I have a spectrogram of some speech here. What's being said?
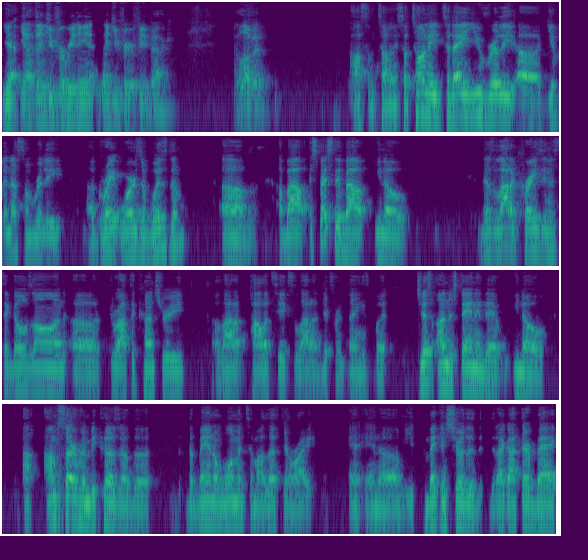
Yeah. Yeah. Thank you for reading it. Thank you for your feedback. I love it. Awesome, Tony. So, Tony, today you've really uh, given us some really uh, great words of wisdom um, about, especially about, you know, there's a lot of craziness that goes on uh, throughout the country, a lot of politics, a lot of different things, but just understanding that, you know, I, am serving because of the the man or woman to my left and right, and, and um, making sure that, that I got their back.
